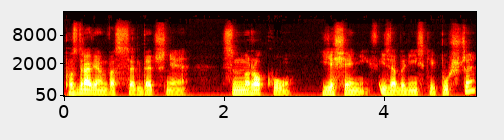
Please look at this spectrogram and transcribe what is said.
Pozdrawiam Was serdecznie z mroku jesieni w Izabelińskiej Puszczy.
